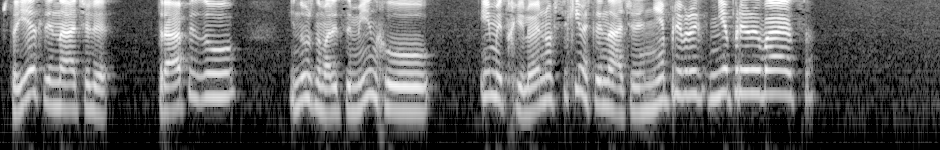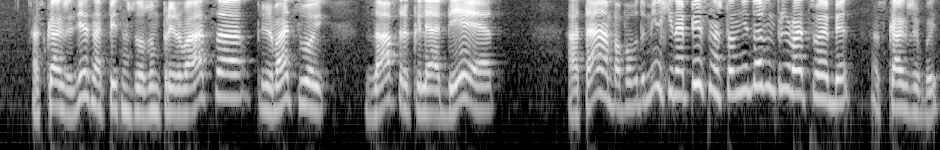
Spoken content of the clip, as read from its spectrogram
Что если начали трапезу, и нужно молиться Минху, и Митхилу, и Новсиким, если начали, не, прерыв, не прерываются. А как же здесь написано, что должен прерваться, прервать свой завтрак или обед. А там по поводу Минхи написано, что он не должен прервать свой обед. А как же быть?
